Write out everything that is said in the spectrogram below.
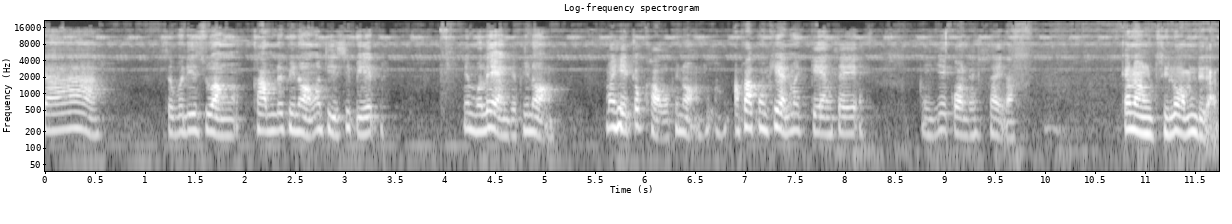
จ้า สวัสดีสวงคำด้วยพี่น้องวันที่สิบเอ็ดยังมือแรงจ้ะพี่น้อง มาเห็ดกับเขาพี่น้อง เอาผักของแขนมาแกงใส่ นี่ยายก่อนจะใส่ละกำลังสีรอมันเดือด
